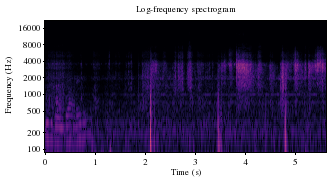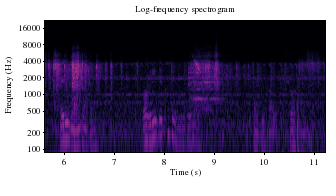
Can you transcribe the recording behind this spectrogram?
कुछ बोल जा रहे तेरी जान का अगली देखो तो। फाइव शॉर्ट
